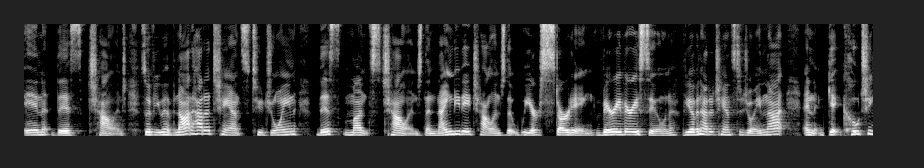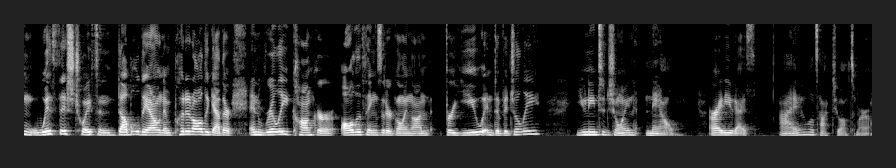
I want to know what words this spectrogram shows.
in this challenge. So if you have not had a chance to join this month's challenge, the 90 day challenge that we are starting very, very soon, if you haven't had a chance to join that and get coaching with this choice and double down and put it all together and really conquer all the things that are going on for you individually, you need to join now. Alrighty, you guys. I will talk to you all tomorrow.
